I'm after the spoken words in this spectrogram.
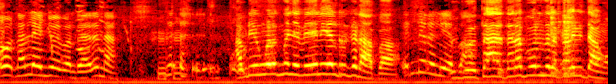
ஓ நல்லா என்ஜாய் பண்ணுறாரு என்ன? அப்படி உங்களுக்கு கொஞ்சம் வேலைகள் இருக்குடாப்பா என்ன வேலையாப்பா தர போறதுல கழுவி தாங்க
